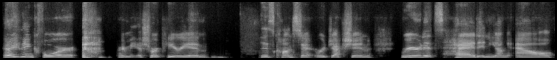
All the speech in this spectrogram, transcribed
And I think for, pardon me, a short period, this constant rejection reared its head in young Al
